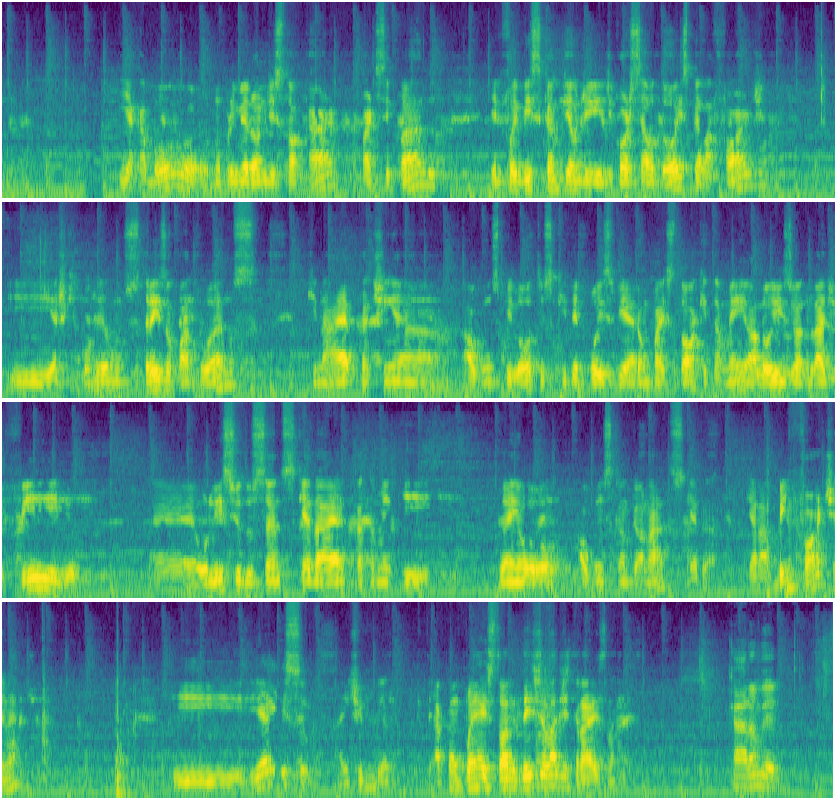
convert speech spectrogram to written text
E acabou no primeiro ano de Stock Car, participando. Ele foi vice-campeão de, de Corcel 2 pela Ford e acho que correu uns 3 ou 4 anos. Que na época tinha alguns pilotos que depois vieram para estoque também, o Aloysio Andrade Filho, é, o Lício dos Santos, que é da época também, que ganhou alguns campeonatos, que era, que era bem forte, né? E, e é isso. A gente acompanha a história desde lá de trás, né? Caramba,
